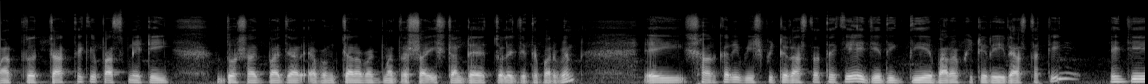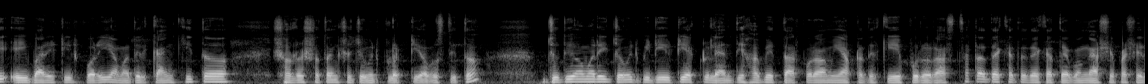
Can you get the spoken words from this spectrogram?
মাত্র চার থেকে পাঁচ মিনিটেই দোসাইদ বাজার এবং চারাবাগ মাদ্রাসা স্ট্যান্ডে চলে যেতে পারবেন। এই সরকারি বিশ ফিটের রাস্তা থেকে যে দিক দিয়ে বারো ফিটের এই রাস্তাটি, এই যে এই বাড়িটির পরেই আমাদের কাঙ্ক্ষিত ষোলো শতাংশ জমির প্লটটি অবস্থিত। যদিও আমার এই জমির ভিডিওটি একটু ল্যান্দি হবে তারপর আমি আপনাদেরকে পুরো রাস্তাটা দেখাতে দেখাতে এবং আশেপাশের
